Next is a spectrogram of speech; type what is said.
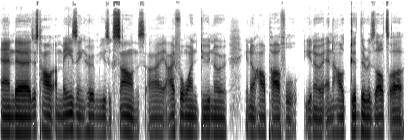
and uh, just how amazing her music sounds. I, I for one, do know, you know, how powerful, you know, and how good the results are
